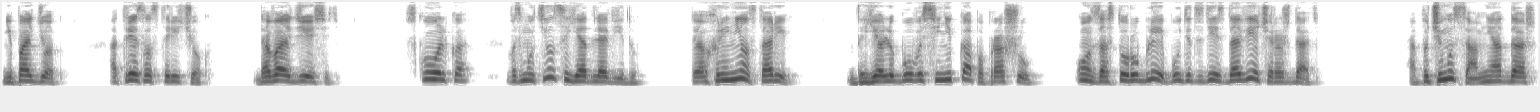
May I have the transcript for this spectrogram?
«Не пойдет», — отрезал старичок. «Давай десять». «Сколько?» — возмутился я для виду. «Ты охренел, старик? Да я любого синяка попрошу. Он за сто рублей будет здесь до вечера ждать. А почему сам не отдашь?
